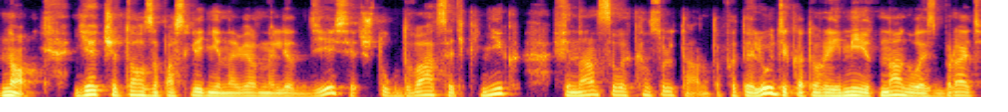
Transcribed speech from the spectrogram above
Но я читал за последние, наверное, лет 10 10, штук 20 книг финансовых консультантов. Это люди, которые имеют наглость брать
